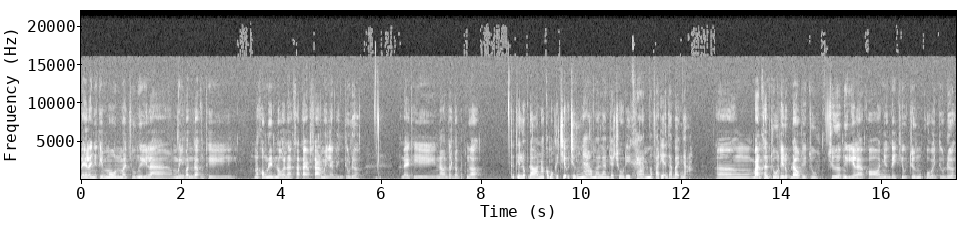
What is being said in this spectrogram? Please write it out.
đấy là những cái môn mà chú nghĩ là mình vận động thì nó không đến nỗi là sao tại sao mình lại bệnh tiểu đường đấy thì nó rất là bất ngờ. Thế thì lúc đó nó có một cái triệu chứng nào mà làm cho chú đi khám mà phát hiện ra bệnh ạ? À, bản thân chú thì lúc đầu thì chú chưa nghĩ là có những cái triệu chứng của bệnh tiểu đường.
